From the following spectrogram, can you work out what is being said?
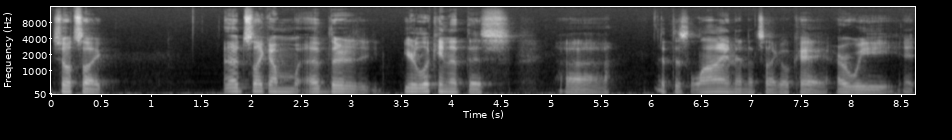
So it's like, it's like I'm uh, there. You're looking at this, uh, at this line, and it's like, okay, are we?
